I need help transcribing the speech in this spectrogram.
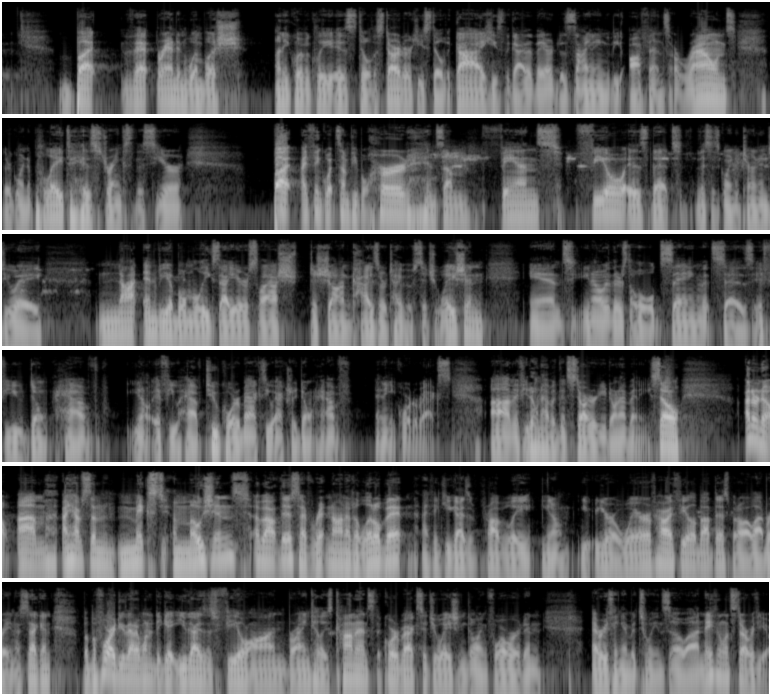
But that Brandon Wimbush unequivocally is still the starter. He's still the guy. He's the guy that they are designing the offense around. They're going to play to his strengths this year. But I think what some people heard and some fans feel is that this is going to turn into a not enviable Malik Zaire slash DeShone Kizer type of situation. And, you know, there's the old saying that says if you don't have, you know, if you have two quarterbacks, you actually don't have any quarterbacks. Um, if you don't have a good starter, you don't have any. So, I don't know. Um, I have some mixed emotions about this. I've written on it a little bit. I think you guys have probably, you know, you, are aware of how I feel about this, but I'll elaborate in a second. But before I do that, I wanted to get you guys' feel on Brian Kelly's comments, the quarterback situation going forward, and everything in between. So, uh, Nathan, let's start with you.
